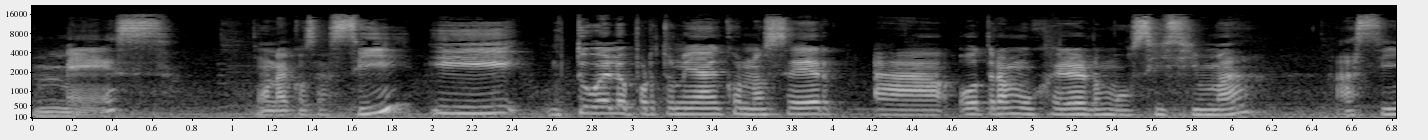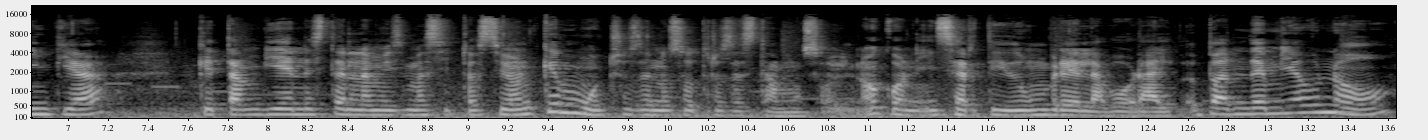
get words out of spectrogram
mes una cosa así. Y tuve la oportunidad de conocer a otra mujer hermosísima, a Cintia, que también está en la misma situación que muchos de nosotros estamos hoy, ¿no? Con incertidumbre laboral. Pandemia o no,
